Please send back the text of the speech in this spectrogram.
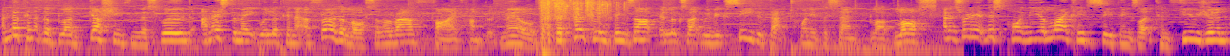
And looking at the blood gushing from this wound, I'd estimate we're looking at a further loss of around 500 mils. So totaling things up, it looks like we've exceeded that 20% blood loss, and it's really at this point that you're likely to see things like confusion,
